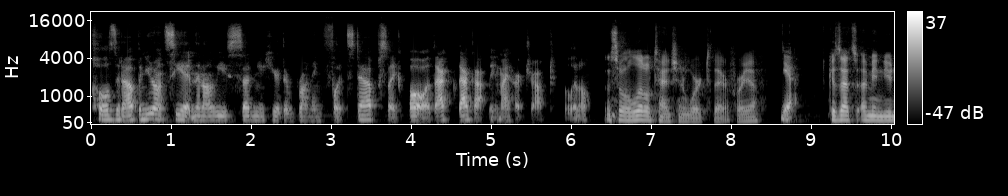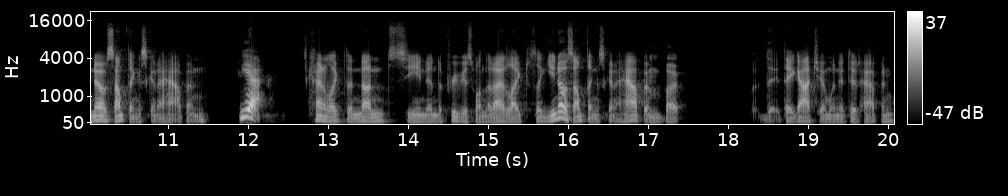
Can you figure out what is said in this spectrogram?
pulls it up, and you don't see it, and then all of a sudden you hear the running footsteps. Like, oh, that that got me. My heart dropped a little. So a little tension worked there for you. Yeah. Because that's, I mean, you know, something's going to happen. Yeah, It's kind of like the nun scene in the previous one that I liked. It's like, you know, something's going to happen, but they, they got you when it did happen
